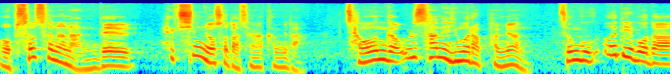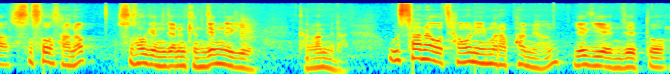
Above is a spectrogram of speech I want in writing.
없어서는 안 될 핵심 요소다 생각합니다. 창원과 울산이 힘을 합하면 전국 어디보다 수소 산업, 수소 경제는 경쟁력이 강합니다. 울산하고 창원이 힘을 합하면 여기에 이제 또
